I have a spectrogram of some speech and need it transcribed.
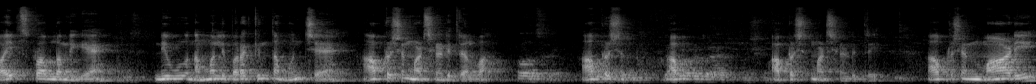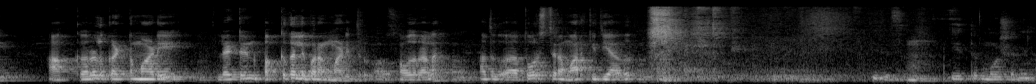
ಪೈಲ್ಸ್ ಪ್ರಾಬ್ಲಮಿಗೆ ನೀವು ನಮ್ಮಲ್ಲಿ ಬರೋಕ್ಕಿಂತ ಮುಂಚೆ ಆಪ್ರೇಷನ್ ಮಾಡಿಸ್ಕೊಂಡಿದ್ರಿ ಅಲ್ವಾ? ಆಪರೇಷನ್. ಆಪ್ರೇಷನ್ ಮಾಡಿಸ್ಕೊಂಡಿದ್ರಿ. ಆಪ್ರೇಷನ್ ಮಾಡಿ ಆ ಕರಳು ಕಟ್ ಮಾಡಿ ಲೆಟ್ರಿನ್ ಪಕ್ಕದಲ್ಲಿ ಬರಂಗ್ ಮಾಡಿದ್ರು. ಹೌದು. ಹೌದ್ರಲ್ಲ? ಅದು ತೋರಿಸ್ತೀರ ಮಾರ್ಕ್ ಇದೆಯಾ ಅದು? ಮೋಷನ್ ಇಲ್ಲ.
